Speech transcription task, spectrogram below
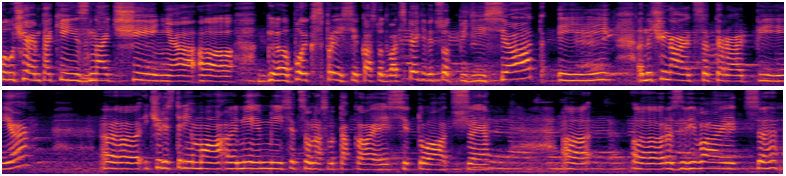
получаем такие значения э, по экспрессии К125 950 и начинается терапия. Э, через три месяца у нас вот такая ситуация Э, развивается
